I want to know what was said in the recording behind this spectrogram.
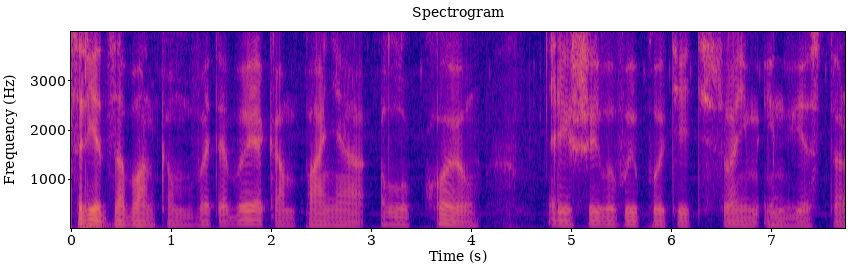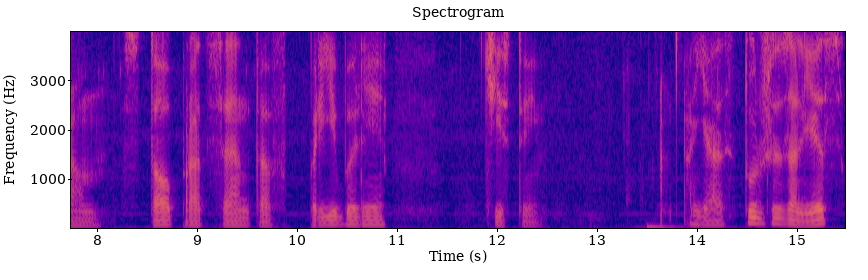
Вслед за банком ВТБ компания «Лукойл» решила выплатить своим инвесторам 100% прибыли чистой. А я тут же залез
